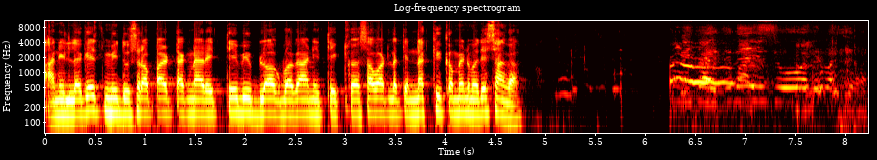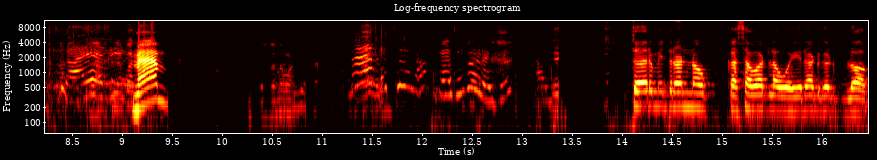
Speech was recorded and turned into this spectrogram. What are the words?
आणि लगेच मी दुसरा पार्ट टाकणार आहे ते बी ब्लॉग बघा आणि ते कसा वाटला ते नक्की कमेंटमध्ये सांगा. मॅम तर मित्रांनो कसा वाटला वैराटगड ब्लॉग?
